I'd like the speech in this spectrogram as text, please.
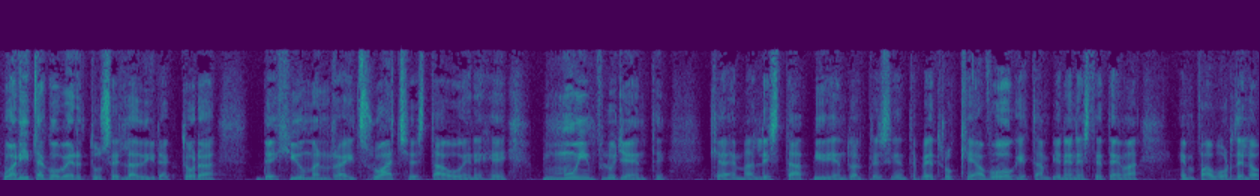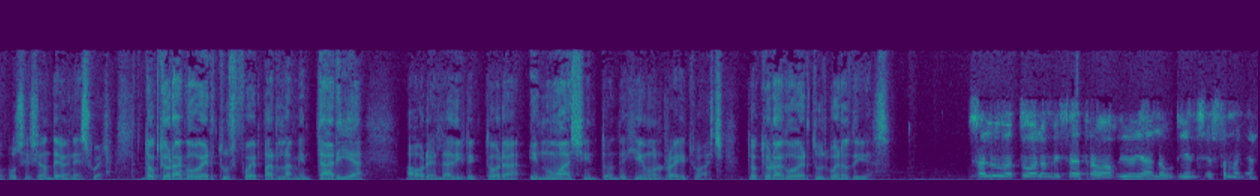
Juanita Gobertus es la directora de Human Rights Watch, esta ONG muy influyente que además le está pidiendo al presidente Petro que abogue también en este tema en favor de la oposición de Venezuela. Doctora Gobertus fue parlamentaria, ahora es la directora en Washington de Human Rights Watch. Doctora Gobertus, buenos días. Saludo a toda la mesa de trabajo y a la audiencia esta mañana.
